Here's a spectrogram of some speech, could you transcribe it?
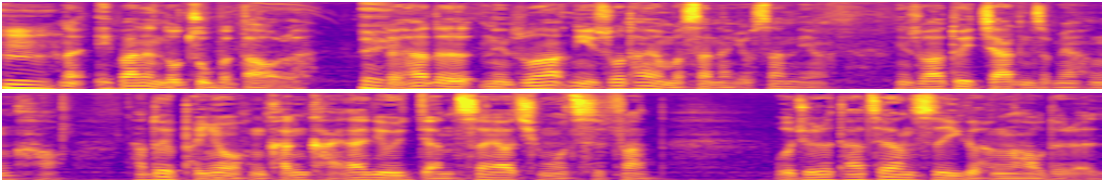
嗯，那一般人都做不到了。对他的，你说你说他有没有善良？有善良。你说他对家人怎么样？很好。他对朋友很慷慨。他有两次要请我吃饭。我觉得他这样是一个很好的人，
